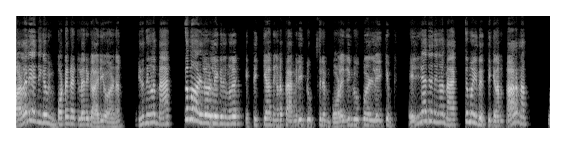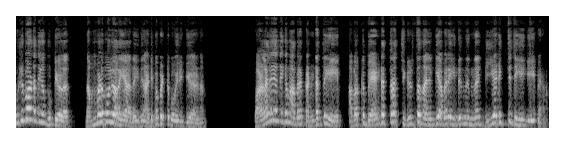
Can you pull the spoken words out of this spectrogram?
വളരെയധികം ഇമ്പോർട്ടന്റ് ആയിട്ടുള്ള ഒരു കാര്യമാണ്. ഇത് നിങ്ങൾ മാക്സിമം ആളുകളിലേക്ക് നിങ്ങൾ എത്തിക്കുക. നിങ്ങളുടെ ഫാമിലി ഗ്രൂപ്പ്സിലും കോളേജ് ഗ്രൂപ്പുകളിലേക്കും എല്ലാത്തിനും നിങ്ങൾ മാക്സിമം ഇത് എത്തിക്കണം. കാരണം ഒരുപാടധികം കുട്ടികൾ നമ്മൾ പോലും അറിയാതെ ഇതിന് അടിമപ്പെട്ടു പോയിരിക്കുകയാണ്. വളരെയധികം അവരെ കണ്ടെത്തുകയും അവർക്ക് വേണ്ടത്ര ചികിത്സ നൽകി അവരെ ഇതിൽ നിന്ന് ഡിയഡിക്റ്റ് ചെയ്യുകയും വേണം.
